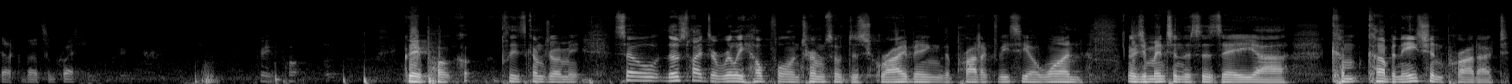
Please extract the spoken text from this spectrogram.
talk about some questions. Great, Paul. Great. Please come join me. So those slides are really helpful in terms of describing the product VC-01. As you mentioned, this is a uh, com combination product.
